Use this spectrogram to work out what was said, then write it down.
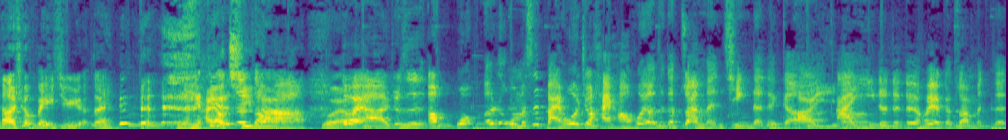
然后就悲剧了。对，那你还要这清种啊，对啊，对啊，就是哦，我呃我们是百货就还好，会有那个专门清的那个阿姨吗？阿姨，对对对，会有个专门的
